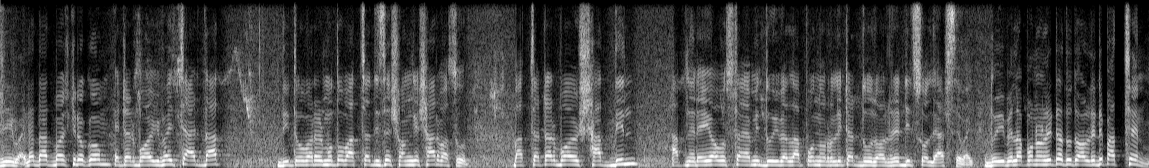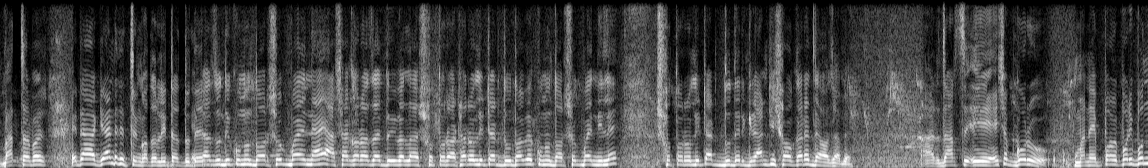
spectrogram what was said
জি ভাই। এটা দাঁত বয়স কীরকম? এটার বয়স ভাই চার দাঁত। দ্বিতীয়বারের মতো বাচ্চা দিছে সঙ্গে সার বাছুর। বাচ্চাটার বয়স সাত দিন। আপনার এই অবস্থায় আমি দুই বেলা পনেরো লিটার দুধ অলরেডি চলে আসছে ভাই। দুই বেলা পনেরো লিটার দুধ অলরেডি পাচ্ছেন? বাচ্চার বয়স এটা গ্যারান্টি দিচ্ছেন কত লিটার দুধ এটা যদি কোনো দর্শক ভাই নেয় আশা করা যায় দুই বেলা সতেরো আঠারো লিটার দুধ হবে। কোনো দর্শক ভাই নিলে সতেরো লিটার দুধের গ্যারান্টি সহকারে দেওয়া যাবে। আর জার্সি এইসব গরু মানে পরিপূর্ণ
